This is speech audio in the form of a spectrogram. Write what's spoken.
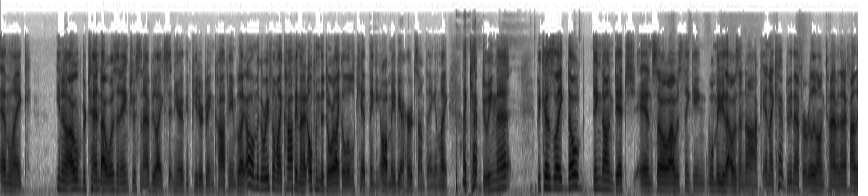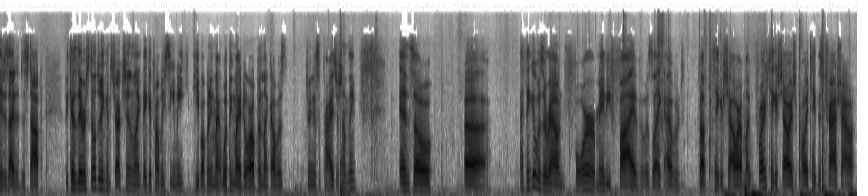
and like, you know, I would pretend I wasn't anxious, and I'd be like sitting here at the computer drinking coffee, and be like, "Oh, let me go refill my coffee," and then I'd open the door like a little kid, thinking, "Oh, maybe I heard something," and like I kept doing that because like they'll ding dong ditch, and so I was thinking, well, maybe that was a knock, and I kept doing that for a really long time, and then I finally decided to stop because they were still doing construction. Like they could probably see me keep opening my whipping my door open like I was doing a surprise or something. And so, uh, I think it was around four or maybe five. It was like I was about to take a shower. I'm like, before I take a shower, I should probably take this trash out.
